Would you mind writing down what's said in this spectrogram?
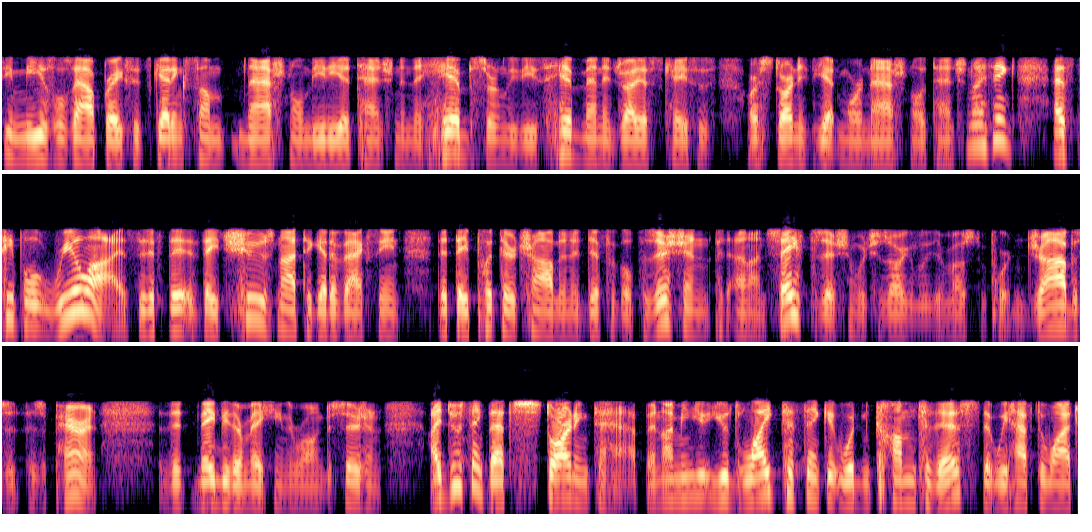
see measles outbreaks. It's getting some national media attention, and the Hib, certainly these Hib meningitis cases, are starting to get more national attention. I think as people realize that if they, if they choose not to get a vaccine, that they put their child in a difficult position, an unsafe position, which is arguably their most important job as as a parent, that maybe they're making the wrong decision. I do think that's starting to happen. I mean, you, you'd like to think it wouldn't come to this, that we have to watch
